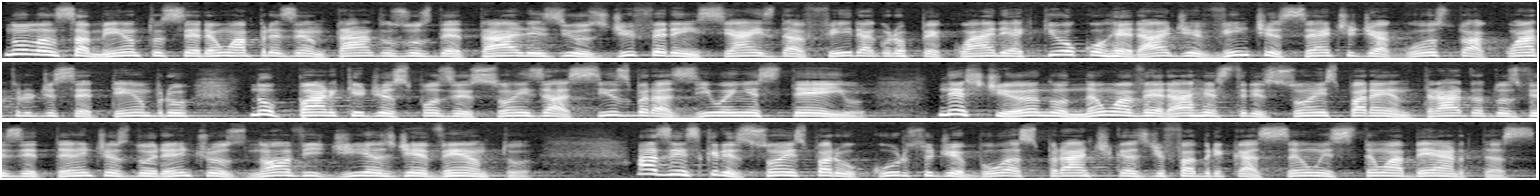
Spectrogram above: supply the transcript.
No lançamento serão apresentados os detalhes e os diferenciais da Feira Agropecuária que ocorrerá de 27 de agosto a 4 de setembro no Parque de Exposições Assis Brasil em Esteio. Neste ano não haverá restrições para a entrada dos visitantes durante os nove dias de evento. As inscrições para o curso de Boas Práticas de Fabricação estão abertas.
